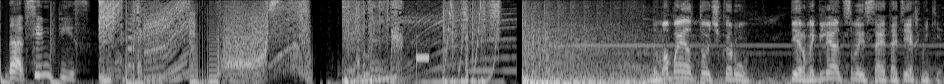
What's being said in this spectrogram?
Да, всем пис. Numobile.ru Первый глянцевый сайт о технике.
